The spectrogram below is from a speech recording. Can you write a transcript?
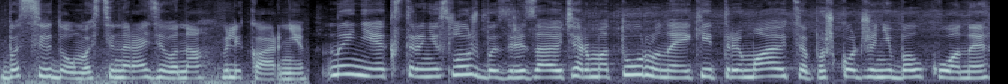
без свідомості. Наразі вона в лікарні. Нині екстрені служби зрізають арматуру, на якій тримаються пошкоджені балкони.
